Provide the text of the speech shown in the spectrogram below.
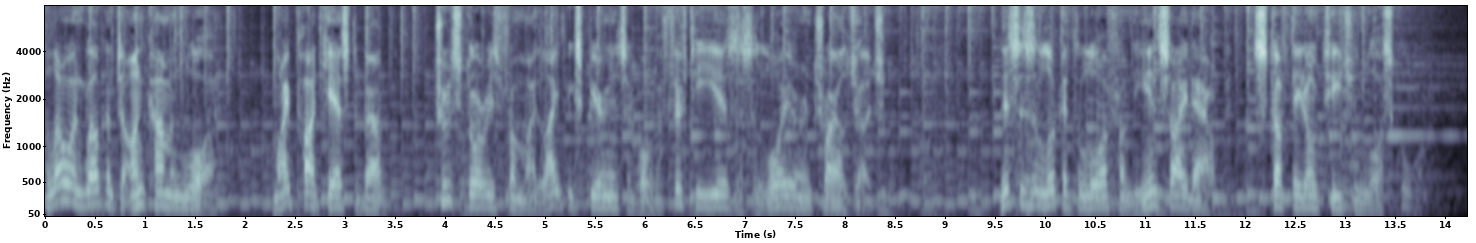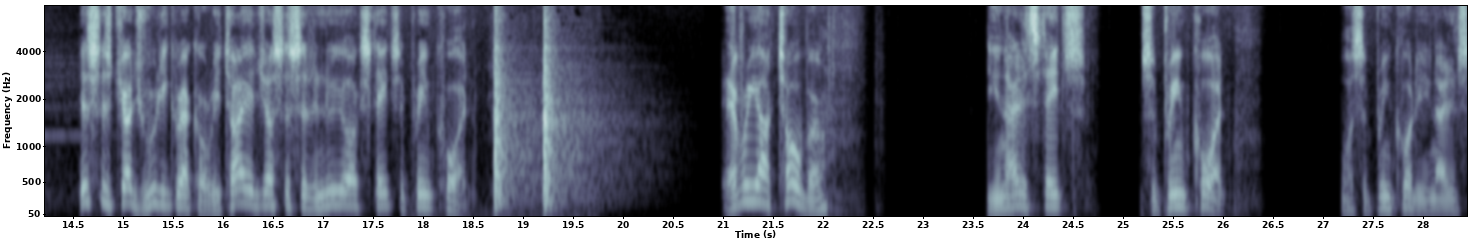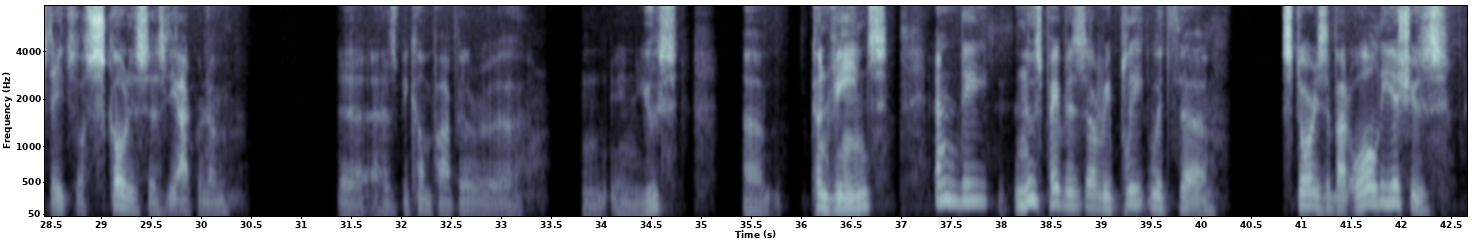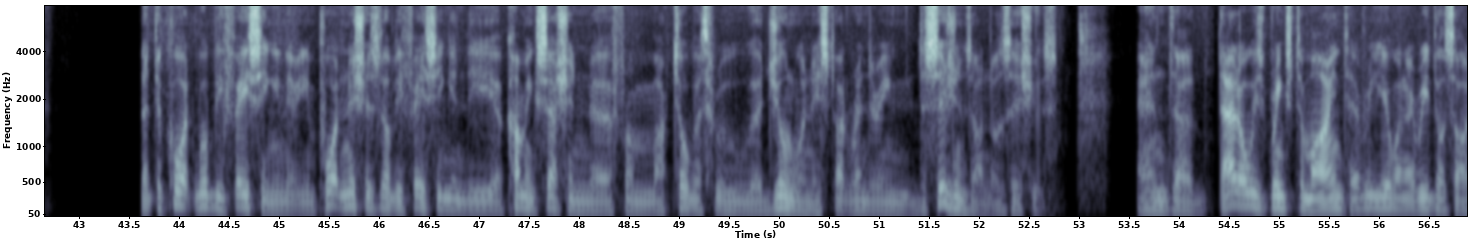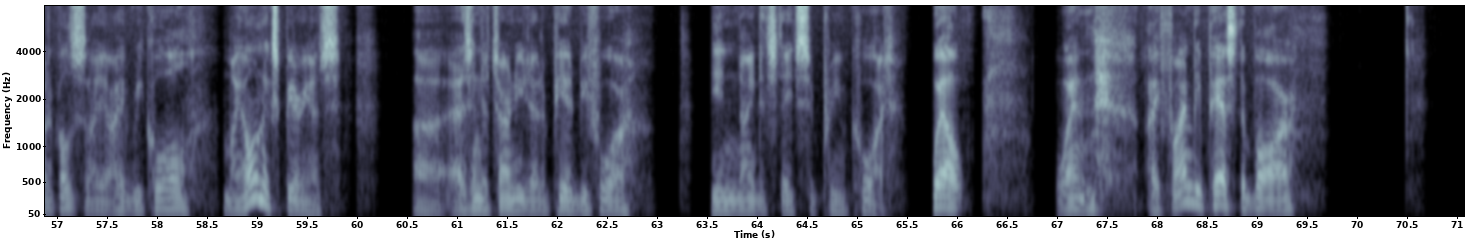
Hello and welcome to Uncommon Law, my podcast about true stories from my life experience of over 50 years as a lawyer and trial judge. This is a look at the law from the inside out, stuff they don't teach in law school. This is Judge Rudy Greco, retired justice of the New York State Supreme Court. Every October, the United States Supreme Court, or Supreme Court of the United States, or SCOTUS as the acronym uh, has become popular uh, in, in, use, um, convenes, and the newspapers are replete with uh, stories about all the issues that the court will be facing and the important issues they'll be facing in the uh, coming session uh, from October through uh, June when they start rendering decisions on those issues. And uh, that always brings to mind every year when I read those articles, I, I recall my own experience uh, as an attorney that appeared before the United States Supreme Court. Well, when I finally passed the bar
